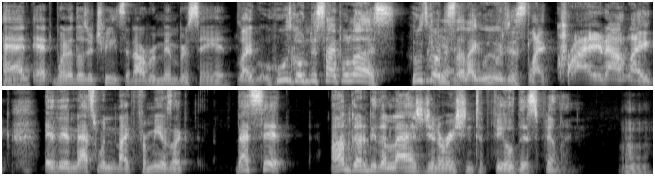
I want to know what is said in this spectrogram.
at, mm-hmm. at one of those retreats that I remember saying, like, who's going to disciple us? Who's going to, yeah. like, we were just like crying out, like, and then that's when, like, for me, it was like, that's it. I'm going to be the last generation to feel this feeling. Mm.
